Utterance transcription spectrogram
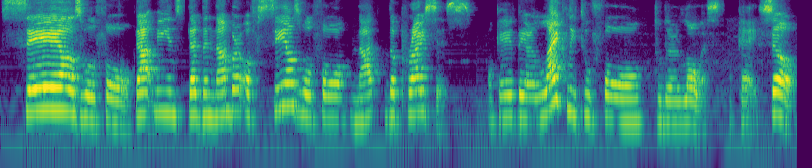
sales will fall. That means that the number of sales will fall, not the prices okay? They are likely to fall to their lowest okay? So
